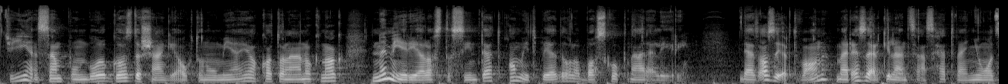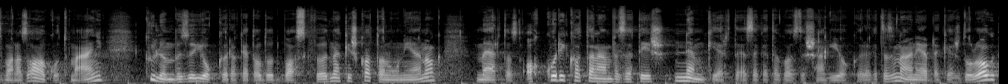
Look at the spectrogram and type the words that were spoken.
Úgyhogy ilyen szempontból gazdasági autonómiája a katalánoknak nem éri el azt a szintet, amit például a baszkoknál eléri. De ez azért van, mert 1978-ban az alkotmány különböző jogköröket adott Baszkföldnek és Katalóniának, mert az akkori katalán vezetés nem kérte ezeket a gazdasági jogköröket. Ez egy nagyon érdekes dolog,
